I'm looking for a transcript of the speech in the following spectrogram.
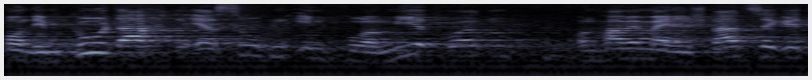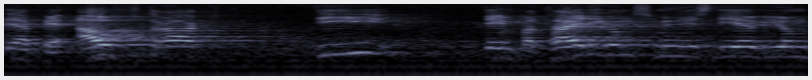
von dem Gutachten ersuchen informiert worden und habe meinen Staatssekretär beauftragt, die dem Verteidigungsministerium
